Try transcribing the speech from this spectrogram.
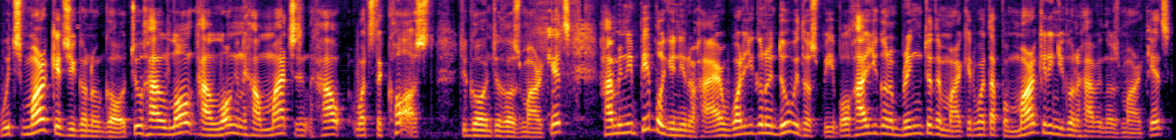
which markets you're going to go to, how long, how long, and how much, and how what's the cost to go into those markets, how many people you need to hire, what are you going to do with those people, how are you going to bring to the market, what type of marketing you're going to have in those markets,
